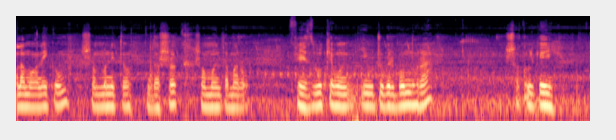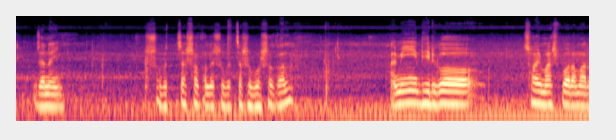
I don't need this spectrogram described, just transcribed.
আসসালামু আলাইকুম, সম্মানিত দর্শক, সম্মানিত আমার ফেসবুক এবং ইউটিউবের বন্ধুরা, সকলকেই জানাই শুভেচ্ছা সকালে শুভেচ্ছা, শুভ সকাল। আমি দীর্ঘ ছয় মাস পর আমার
